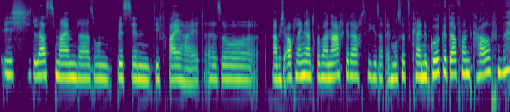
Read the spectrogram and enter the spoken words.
ich lasse meinem da so ein bisschen die Freiheit. Also habe ich auch länger drüber nachgedacht. Wie gesagt, er muss jetzt keine Gurke davon kaufen,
